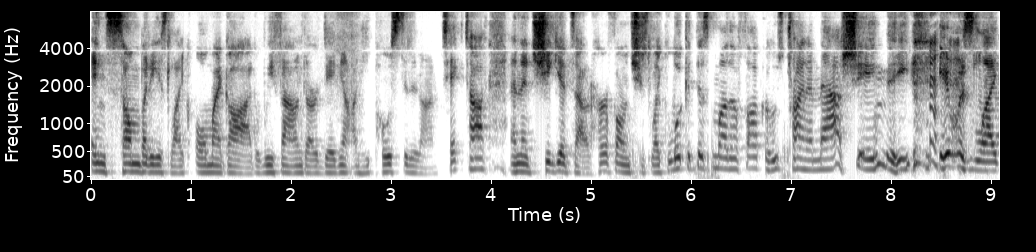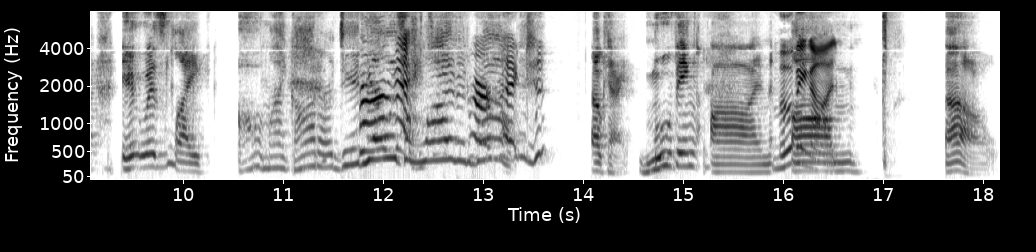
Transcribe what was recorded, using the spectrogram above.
and somebody's like, "Oh my God, we found our Danielle," and he posted it on TikTok. And then she gets out her phone. She's like, "Look at this motherfucker who's trying to mass shame me." it was like, it was like. Oh my God! Our Danielle is alive and well. Perfect. Okay, moving on. Moving on. on. Oh,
